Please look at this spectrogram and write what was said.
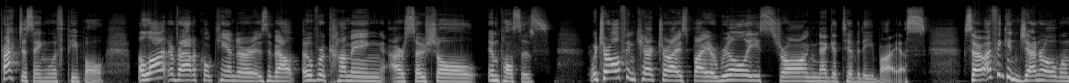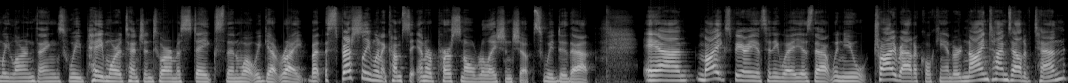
practicing with people. A lot of radical candor is about overcoming our social impulses, which are often characterized by a really strong negativity bias. So I think in general, when we learn things, we pay more attention to our mistakes than what we get right. But especially when it comes to interpersonal relationships, we do that. And my experience, anyway, is that when you try radical candor, nine times out of 10,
